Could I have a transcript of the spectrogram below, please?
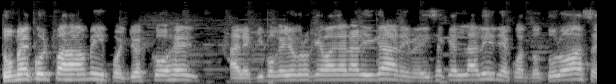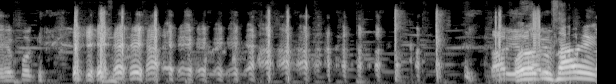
tú, me culpas a mí por yo escoger al equipo que yo creo que va a ganar y gana y me dice que es la línea, cuando tú lo haces es porque... bueno, tú sabes,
